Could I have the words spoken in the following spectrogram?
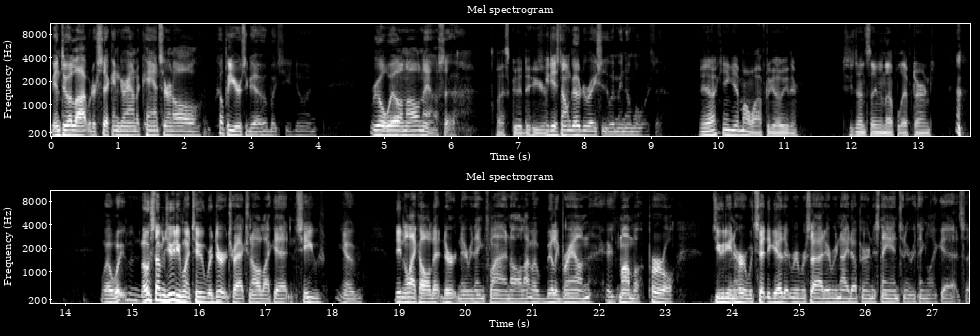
been through a lot with her second round of cancer and all a couple years ago, but she's doing real well and all now. So that's good to hear. she just don't go to races with me no more. So Yeah, I can't get my wife to go either. She's done seen enough left turns. well, we, most of them Judy went to were dirt tracks and all like that. And she, you know, didn't like all that dirt and everything flying all. I know Billy Brown, his mama Pearl, Judy and her would sit together at Riverside every night up there in the stands and everything like that. So,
